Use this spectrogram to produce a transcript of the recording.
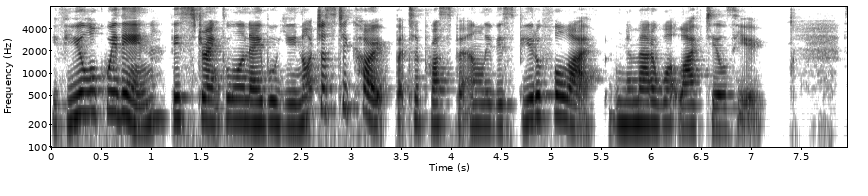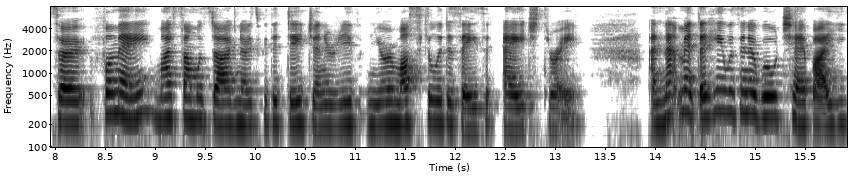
If you look within, this strength will enable you not just to cope, but to prosper and live this beautiful life, no matter what life deals you. So, for me, my son was diagnosed with a degenerative neuromuscular disease at age three. And that meant that he was in a wheelchair by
